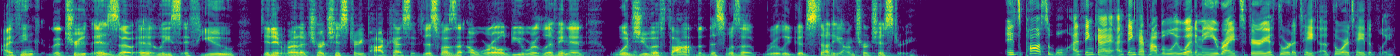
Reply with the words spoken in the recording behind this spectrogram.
I think the truth is, though, at least if you didn't run a church history podcast, if this wasn't a world you were living in, would you have thought that this was a really good study on church history? It's possible. I think I, I think I probably would. I mean, he writes very authorita- authoritatively.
